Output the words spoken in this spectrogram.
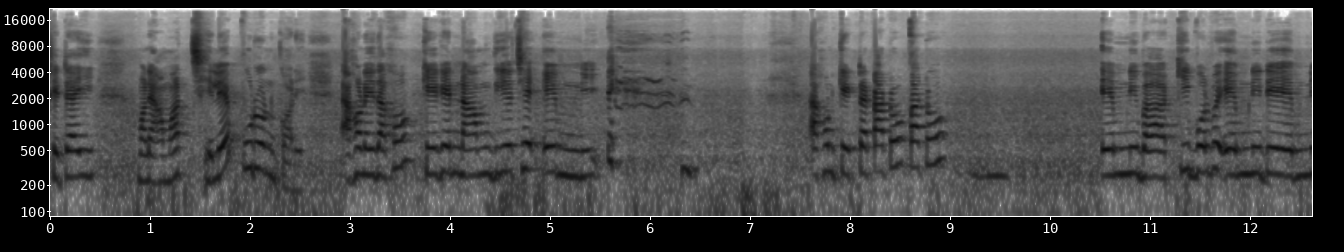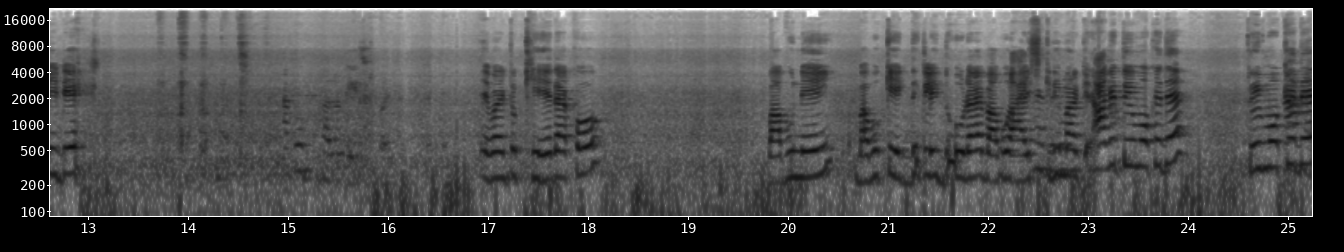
সেটাই মানে আমার ছেলে পূরণ করে। এখন এই দেখো কেকের নাম দিয়েছে এমনি। এখন কেকটা কাটো কাটো। এমনি বা কি বলব এমনি ডে এমনি ডে। ভালো টেস্ট এবার একটু খেয়ে দেখো। বাবু নেই বাবু কেক দেখলেই দৌড়ায় বাবু আইসক্রিম আর আগে তুই মুখে দে তুই মুখে দে।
